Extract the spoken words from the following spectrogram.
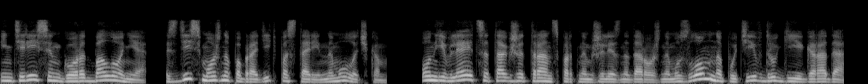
Интересен город Болонья, здесь можно побродить по старинным улочкам. Он является также транспортным железнодорожным узлом на пути в другие города.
